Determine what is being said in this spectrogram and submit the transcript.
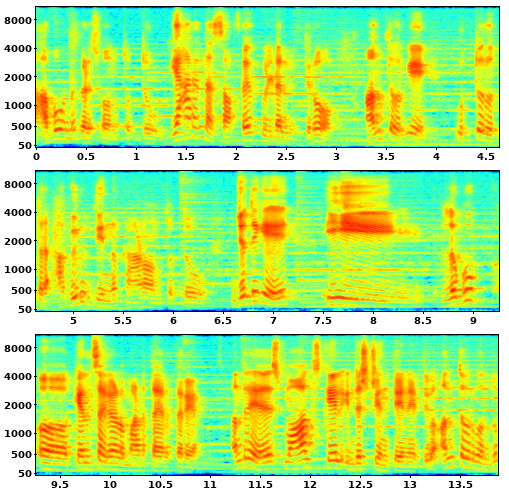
ಲಾಭವನ್ನು ಗಳಿಸುವಂಥದ್ದು, ಯಾರೆಲ್ಲ ಸಾಫ್ಟ್ವೇರ್ ಫೀಲ್ಡಲ್ಲಿ ಇರ್ತಿರೋ ಅಂಥವ್ರಿಗೆ ಉತ್ತರೋತ್ತರ ಅಭಿವೃದ್ಧಿಯನ್ನು ಕಾಣುವಂಥದ್ದು. ಜೊತೆಗೆ ಈ ಲಘು ಕೆಲಸಗಳು ಮಾಡ್ತಾ ಇರ್ತಾರೆ. ಅಂದರೆ ಸ್ಮಾಲ್ ಸ್ಕೇಲ್ ಇಂಡಸ್ಟ್ರಿ ಅಂತ ಏನು ಹೇಳ್ತೀವಿ ಅಂಥವ್ರಿಗೊಂದು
